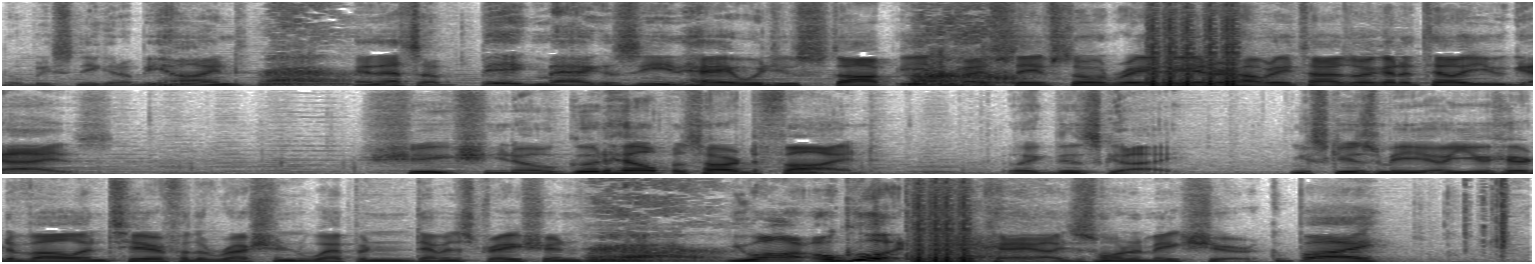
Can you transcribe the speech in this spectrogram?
Nobody sneaking up behind. And that's a big magazine. Hey, would you stop eating my safe zone radiator? How many times do I got to tell you guys? Sheesh, you know, good help is hard to find. Like this guy. Excuse me, are you here to volunteer for the Russian weapon demonstration? You are? Oh, good. Okay, I just wanted to make sure. Goodbye.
